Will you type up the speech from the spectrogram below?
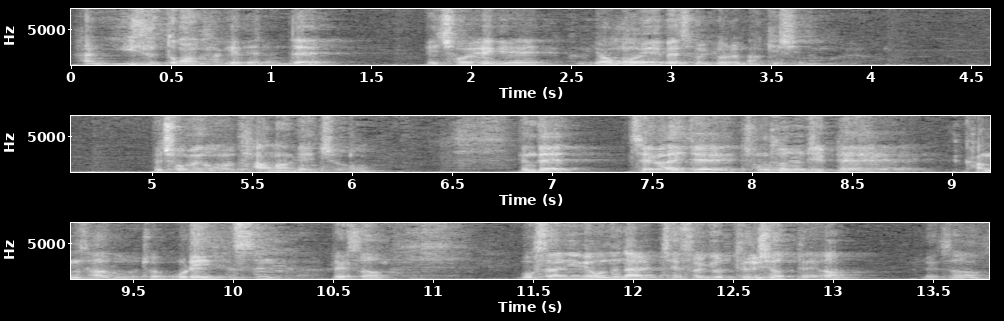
한 2주 동안 가게 되는데 저에게 그 영어 예배 설교를 맡기시는 거예요. 처음에 너무 당황했죠. 근데 제가 이제 청소년 집회 강사로 좀 오래 했습니다. 그래서 목사님이 어느 날 제 설교를 들으셨대요. 그래서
